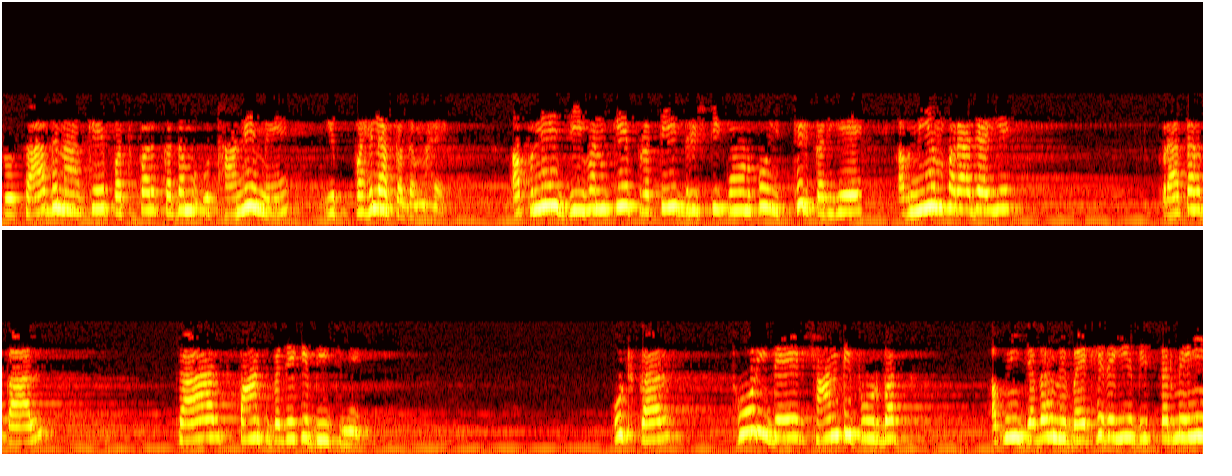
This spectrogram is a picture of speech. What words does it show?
तो साधना के पथ पर कदम उठाने में ये पहला कदम है। अपने जीवन के प्रति दृष्टिकोण को स्थिर करिए। अब नियम पर आ जाइए। प्रातः काल चार पाँच बजे के बीच में उठकर थोड़ी देर शांति पूर्वक अपनी जगह में बैठे रहिए, बिस्तर में ही।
